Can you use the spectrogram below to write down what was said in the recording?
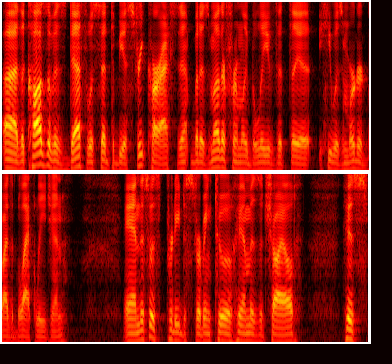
Uh, the cause of his death was said to be a streetcar accident, but his mother firmly believed that the he was murdered by the Black Legion and this was pretty disturbing to him as a child. His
